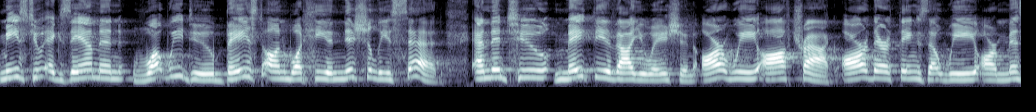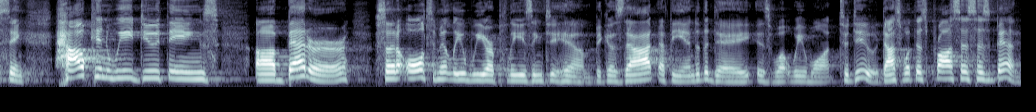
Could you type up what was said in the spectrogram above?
means to examine what we do based on what he initially said, and then to make the evaluation are we off track? Are there things that we are missing? How can we do things? Uh, better so that ultimately we are pleasing to Him because that, at the end of the day, is what we want to do. That's what this process has been.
